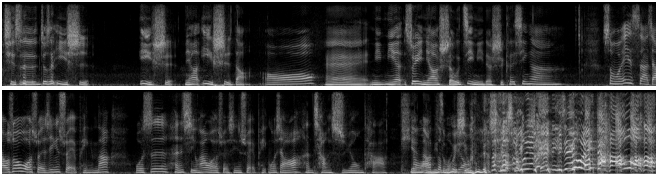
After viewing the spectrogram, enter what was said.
其实就是意识，意识，你要意识到哦。哎，你你所以你要熟记你的十颗星啊。什么意思啊？假如说我水星水瓶，那我是很喜欢我的水星水瓶，我想要很常使用它。天哪，你怎么会喜欢你的水星？你先回答我。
